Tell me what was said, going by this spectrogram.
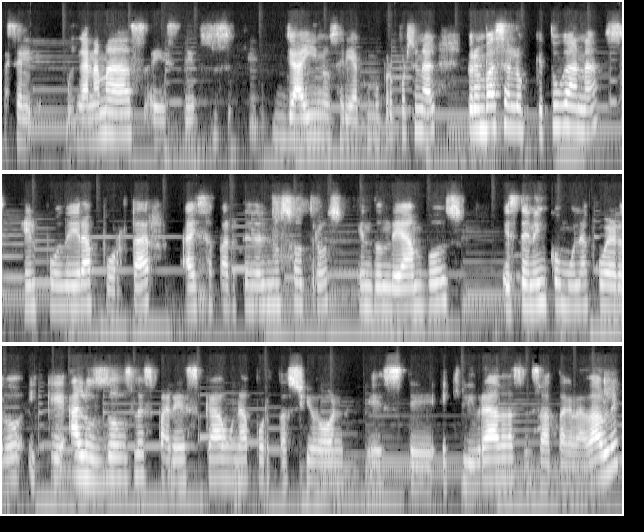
pues él gana más, este, entonces ya ahí no sería como proporcional, pero en base a lo que tú ganas, el poder aportar a esa parte de nosotros en donde ambos estén en común acuerdo y que a los dos les parezca una aportación este, equilibrada, sensata, agradable.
